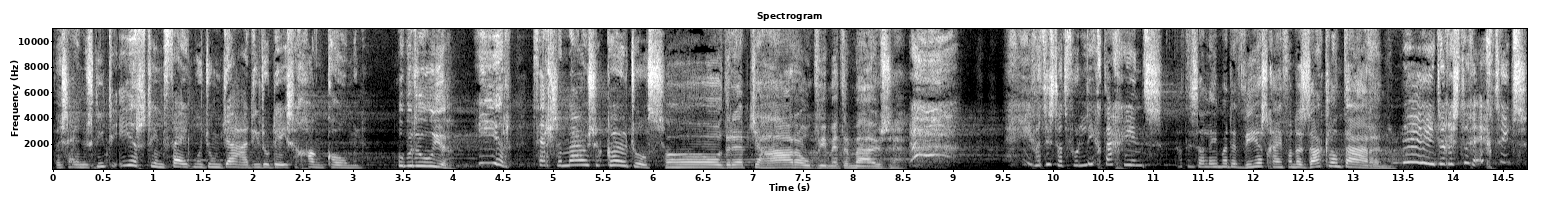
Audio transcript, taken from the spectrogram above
We zijn dus niet de eerste in 5 miljoen jaar die door deze gang komen. Hoe bedoel je? Hier, verse muizenkeutels. Oh, daar heb je haar ook weer met de muizen. Hé, wat is dat voor licht daar ginds? Dat is alleen maar de weerschijn van de zaklantaarn. Nee, er is toch echt iets?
